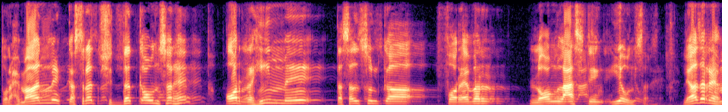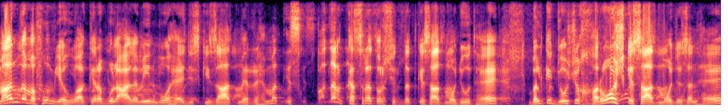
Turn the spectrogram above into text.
تو رحمان میں کثرت، شدت کا عنصر ہے اور رحیم میں تسلسل کا فار ایور لانگ لاسٹنگ یہ عنصر ہے لہذا رحمان کا مفہوم یہ ہوا کہ رب العالمین وہ ہے جس کی ذات میں رحمت اس قدر کثرت اور شدت کے ساتھ موجود ہے، بلکہ جوش و خروش کے ساتھ موجزن ہے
